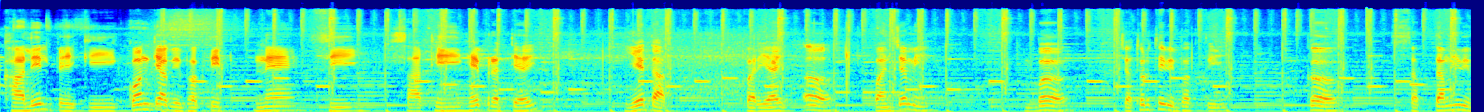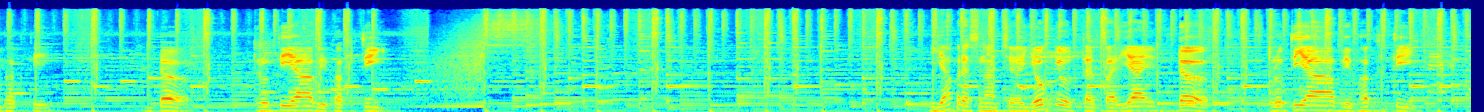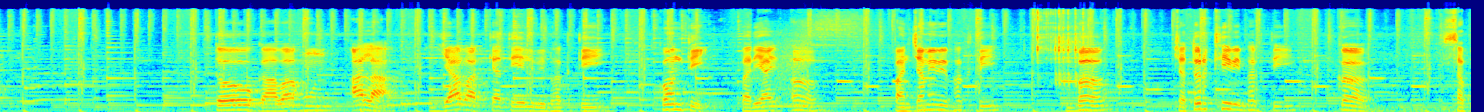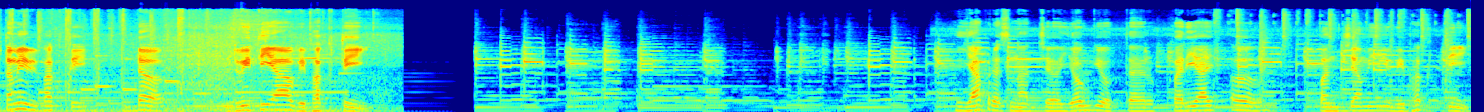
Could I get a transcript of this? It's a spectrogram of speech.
खालीलपैकी कोणत्या विभक्तीत ने, सी, साठी हे प्रत्यय? येतात. पर्याय अ, पंचमी. ब, चतुर्थी विभक्ती. क, सप्तमी विभक्ती. ड, तृतीया विभक्ती. या प्रश्नाचं योग्य उत्तर पर्याय ड तृतीया विभक्ती. तो गावाहून आला. या वाक्यातील विभक्ती कोणती? पर्याय अ पंचमी विभक्ती ब चतुर्थी विभक्ती क सप्तमी विभक्ती ड द्वितीया विभक्ती. या प्रश्नाचं योग्य उत्तर पर्याय अ पंचमी विभक्ती.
